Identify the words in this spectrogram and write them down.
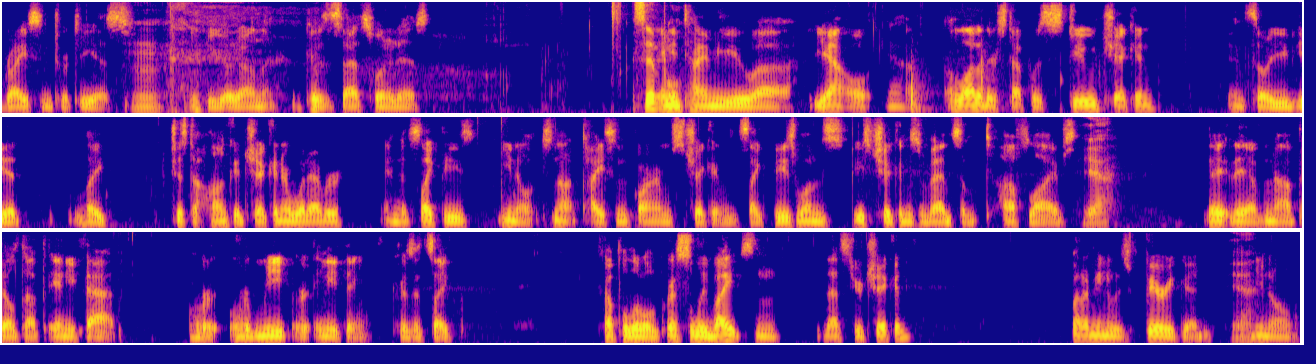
rice, and tortillas Mm. if you go down there because that's what it is. Simple. Anytime you, uh, yeah, oh, yeah, a lot of their stuff was stew chicken, and so you'd get like just a hunk of chicken or whatever, and it's like these, you know, it's not Tyson Farms chicken. It's like these ones. These chickens have had some tough lives. Yeah. They they have not built up any fat or or meat or anything because it's like a couple little gristly bites and that's your chicken. But I mean, it was very good. Yeah. You know,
